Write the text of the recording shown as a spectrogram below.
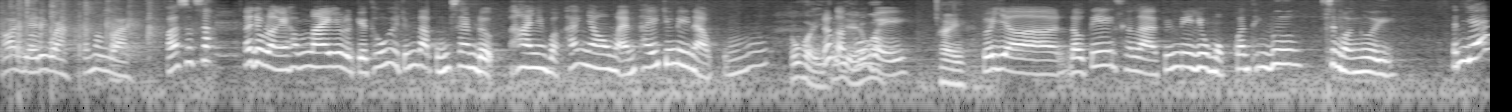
Thôi về đi hoàng. Cảm ơn hoàng. Quá xuất sắc. Nói chung là ngày hôm nay du lịch kỳ thú thì chúng ta cũng xem được hai nhân vật khác nhau mà em thấy chuyến đi nào cũng thú vị rất là thú vị. Hay. Bây giờ đầu tiên sẽ là chuyến đi du mục quanh thiên vương. Xin mọi người đánh giá.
